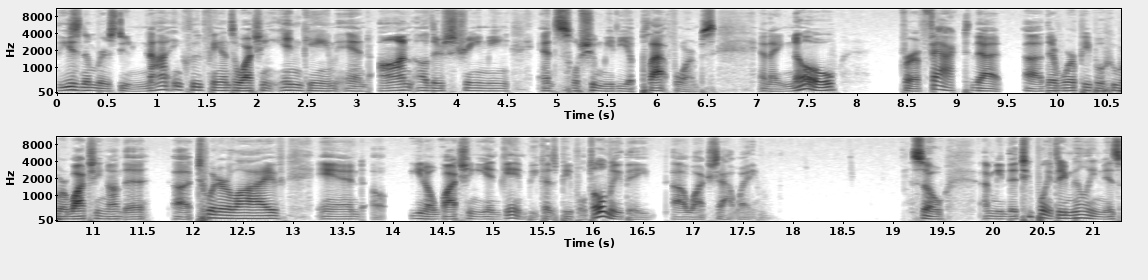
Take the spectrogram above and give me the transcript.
These numbers do not include fans watching in game and on other streaming and social media platforms. And I know for a fact that uh, there were people who were watching on the uh, Twitter live and uh, you know watching in game because people told me they uh, watched that way. So, I mean, the 2.3 million is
